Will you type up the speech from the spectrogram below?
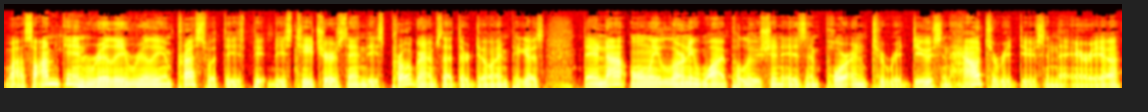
Wow, so I'm getting really, really impressed with these these teachers and these programs that they're doing because they're not only learning why pollution is important to reduce and how to reduce in the area.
